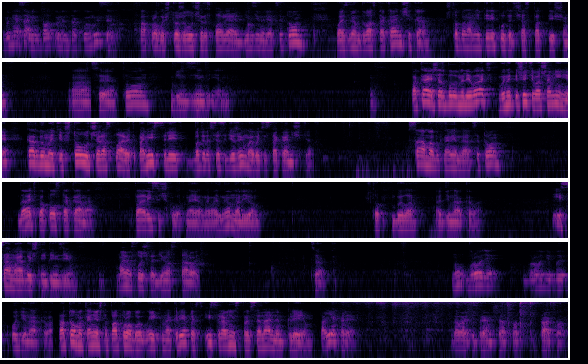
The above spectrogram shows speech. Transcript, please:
Вы меня сами натолкнули на такую мысль, попробовать, что же лучше расплавляет, бензин или ацетон. Возьмем два стаканчика, чтобы нам не перепутать, сейчас подпишем ацетон, бензин. Пока я сейчас буду наливать, вы напишите ваше мнение. Как думаете, что лучше расплавит? Поместится ли вот это все содержимое в эти стаканчики? Самый обыкновенный ацетон. Давайте по полстакана. По рисочку вот, наверное, возьмем, нальем. Чтобы было одинаково. И самый обычный бензин. В моем случае это 92 Так. Ну, вроде, вроде бы одинаково. Потом мы, конечно, попробуем их на крепость и сравним с профессиональным клеем. Поехали. Давайте прямо сейчас вот так вот.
